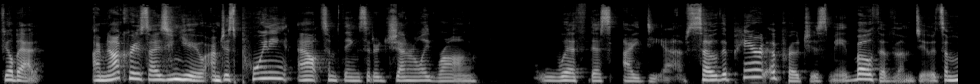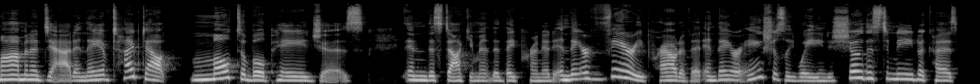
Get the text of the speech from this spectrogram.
feel bad. I'm not criticizing you. I'm just pointing out some things that are generally wrong with this idea. So the parent approaches me, both of them do. It's a mom and a dad, and they have typed out multiple pages in this document that they printed, and they are very proud of it. And they are anxiously waiting to show this to me because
